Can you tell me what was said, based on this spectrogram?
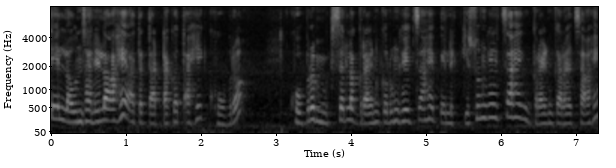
तेल लावून झालेलं आहे. आता त्यात टाकत आहे खोबरं. खोबरं मिक्सरला ग्राइंड करून घ्यायचं आहे पहिले किसून घ्यायचं आहे ग्राइंड करायचं आहे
